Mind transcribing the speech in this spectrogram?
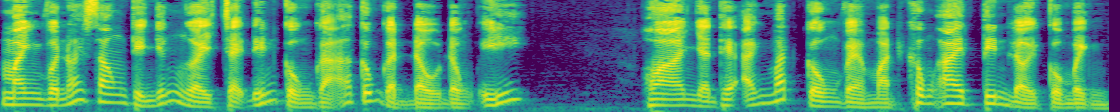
Mạnh vừa nói xong thì những người chạy đến cùng gã cũng gật đầu đồng ý. hòa nhận thấy ánh mắt cùng vẻ mặt không ai tin lời của mình.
